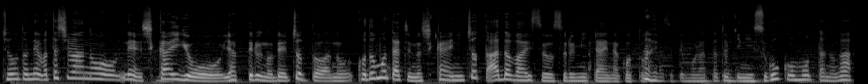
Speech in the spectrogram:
ちょうどね私はあのね司会業をやってるのでちょっとあの子どもたちの司会にちょっとアドバイスをするみたいなことをさせてもらった時にすごく思ったのが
